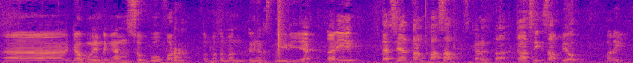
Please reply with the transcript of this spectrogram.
uh, gabungin dengan subwoofer. Teman-teman dengar sendiri ya. Tadi tesnya tanpa sub, sekarang kita kasih sub yuk. Mari.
